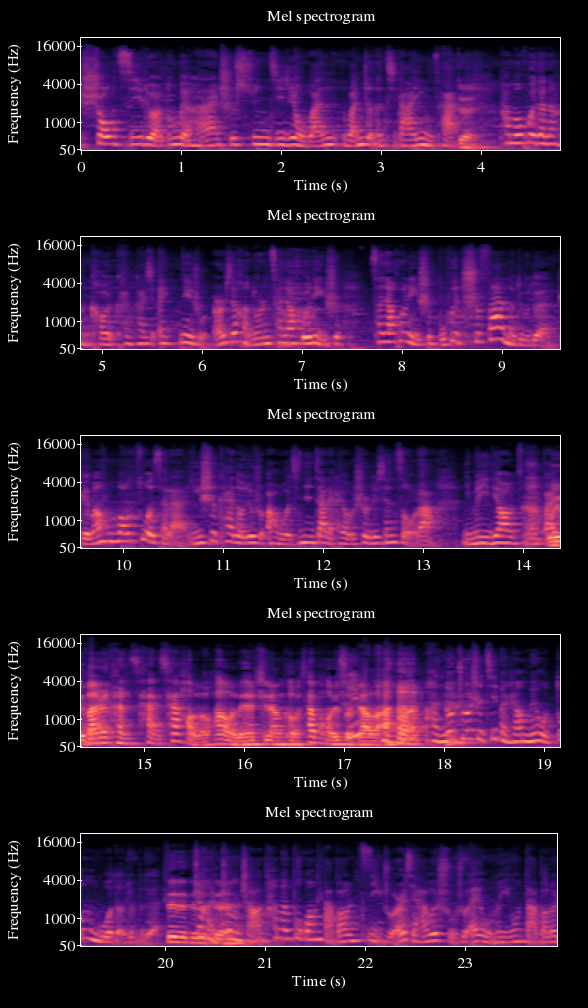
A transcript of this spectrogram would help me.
烧鸡，对吧？东北很爱吃熏鸡这种完完整的几大硬菜，对，他们会在那很开很开心，哎，那种，而且很多人参加婚礼是参加婚礼是不会吃饭的，对不对？给完红包坐下来，仪式开头就说啊，我今天家里还有事儿，就先走了，你们一定要怎么摆。我一般是看菜，菜好的话我留下吃两口，菜不好就走掉很多了。很多桌是基本上没有动过的，对不对？对对对这。很正常。他们不光打包自己桌，而且还会数数，哎，我们一共打包了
